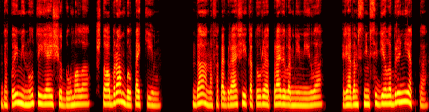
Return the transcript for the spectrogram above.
До той минуты я еще думала, что Абрам был таким. Да, на фотографии, которую отправила мне Мила, рядом с ним сидела брюнетка.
